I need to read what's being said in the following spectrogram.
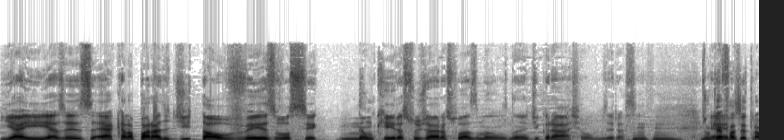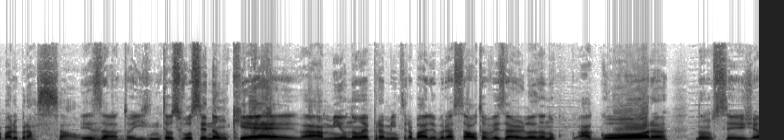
e aí às vezes é aquela parada de talvez você não queira sujar as suas mãos, né? De graxa, vamos dizer assim. Uhum. Não é, quer fazer trabalho braçal. Né, Exato. Né? então, se você não quer, ah, meu, não é para mim trabalho braçal, talvez a Irlanda no, agora não seja.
